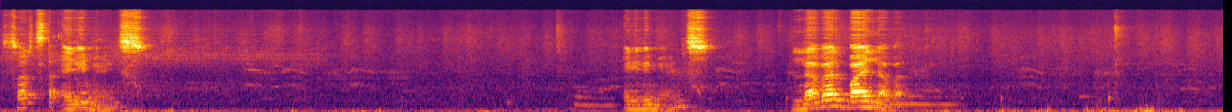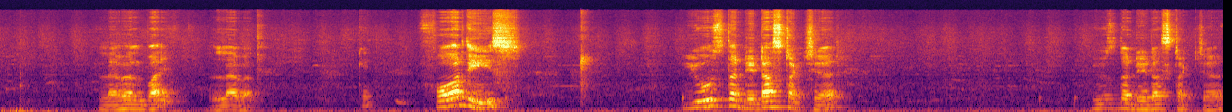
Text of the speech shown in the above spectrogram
search the elements elements level by level. Level by level. Okay. For this use the data structure. Use the data structure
